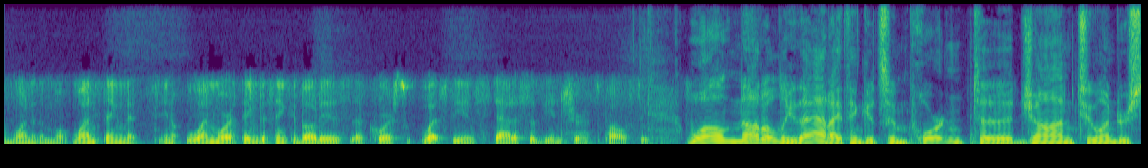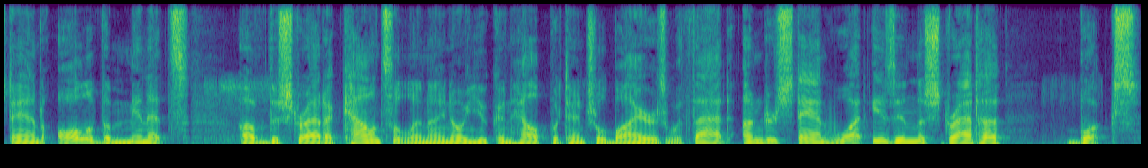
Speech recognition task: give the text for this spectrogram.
one of the mo- one thing that you know one more thing to think about is of course what's the status of the insurance policy. Well, not only that, I think it's important, John, to understand all of the minutes of the Strata Council, and I know you can help potential buyers with that. Understand what is in the Strata books.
